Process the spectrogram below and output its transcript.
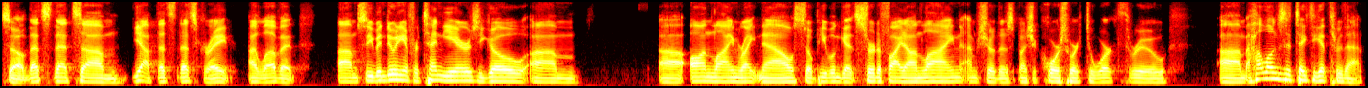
So that's that's um yeah that's that's great. I love it. Um, so you've been doing it for ten years. You go um, uh, online right now, so people can get certified online. I'm sure there's a bunch of coursework to work through. Um, how long does it take to get through that?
